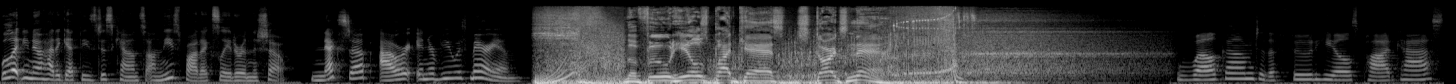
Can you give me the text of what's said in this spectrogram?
We'll let you know how to get these discounts on these products later in the show. Next up, our interview with Maryam. The Food Heals Podcast starts now. Welcome to the Food Heals podcast.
